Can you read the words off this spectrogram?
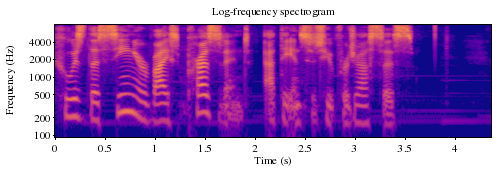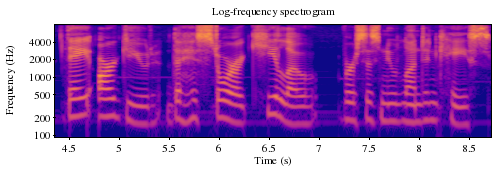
who is the senior vice president at the Institute for Justice. They argued the historic Kelo versus New London case.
